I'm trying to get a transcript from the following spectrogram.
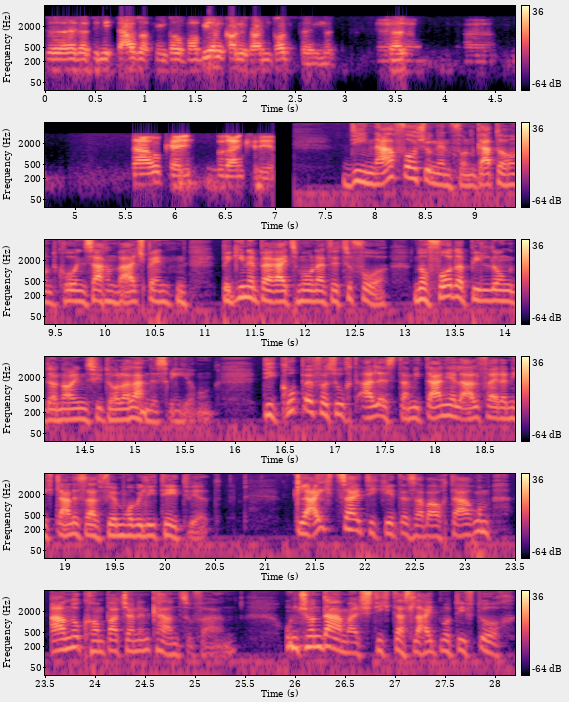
dass ich nichts rausfinde. Aber probieren kann ich es halt trotzdem nicht. Äh, äh, na, okay, so danke dir. Die Nachforschungen von Gatter und Co. in Sachen Wahlspenden beginnen bereits Monate zuvor, noch vor der Bildung der neuen Südtiroler Landesregierung. Die Gruppe versucht alles, damit Daniel Alfreider nicht Landesrat für Mobilität wird. Gleichzeitig geht es aber auch darum, Arno Kompatsch an den Kahn zu fahren. Und schon damals sticht das Leitmotiv durch,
